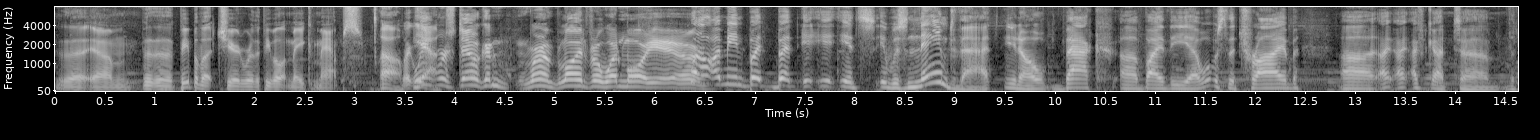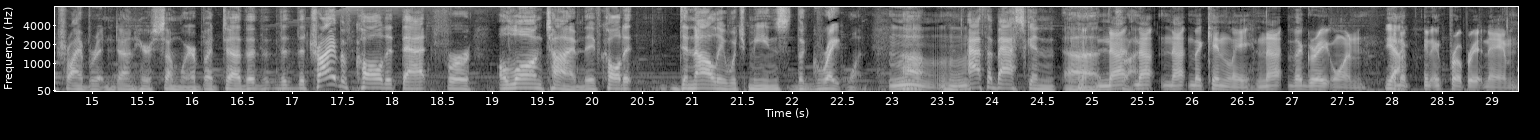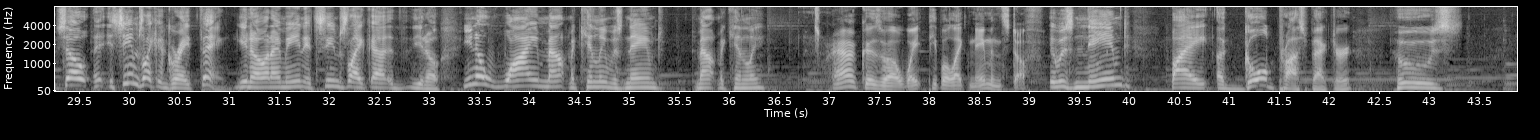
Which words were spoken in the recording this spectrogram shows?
The, um, the, the people that cheered were the people that make maps. Oh, like yeah. we, we're still con- we're employed for one more year. Well, I mean, but but it, it- it's it was named that you know back uh, by the uh, what was the tribe? Uh, I, I- I've got uh, the tribe written down here somewhere, but uh, the, the the tribe have called it that for a long time. They've called it Denali, which means the Great One. Uh, Athabascan uh, not tribe. not not McKinley, not the great one. Yeah. An, inappropriate name. So it seems like a great thing. You know what I mean? It seems like uh, you know you know why Mount McKinley was named Mount McKinley. Yeah, because uh, white people like naming stuff. It was named by a gold prospector who's,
